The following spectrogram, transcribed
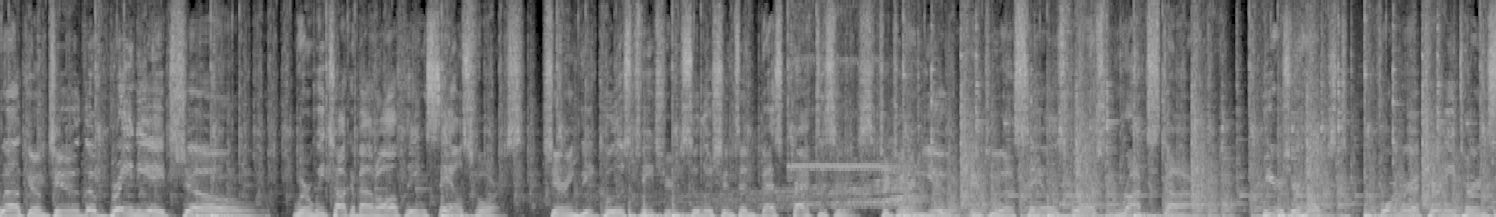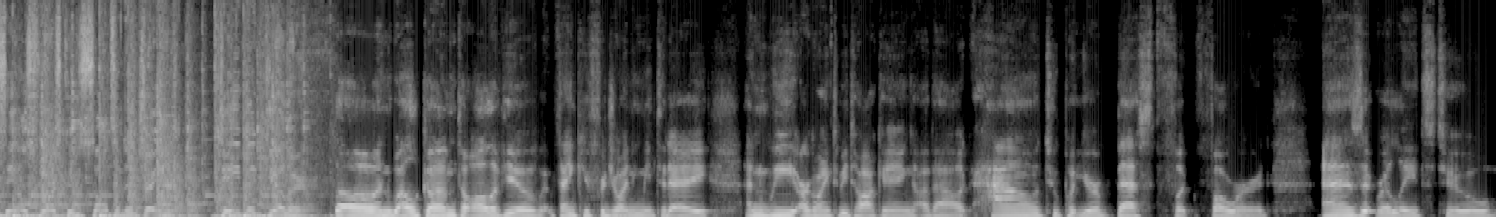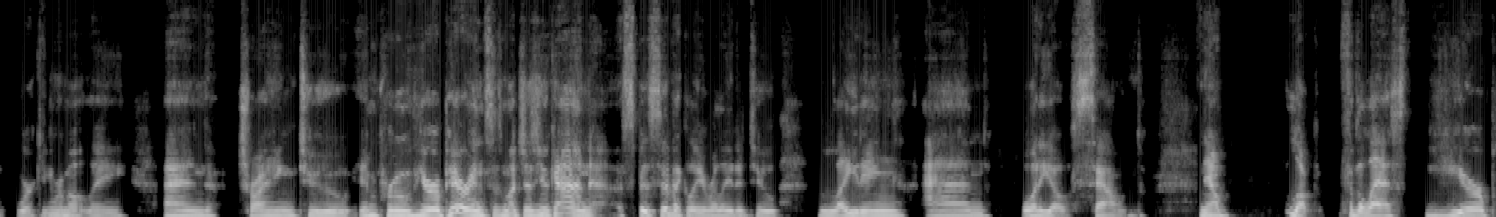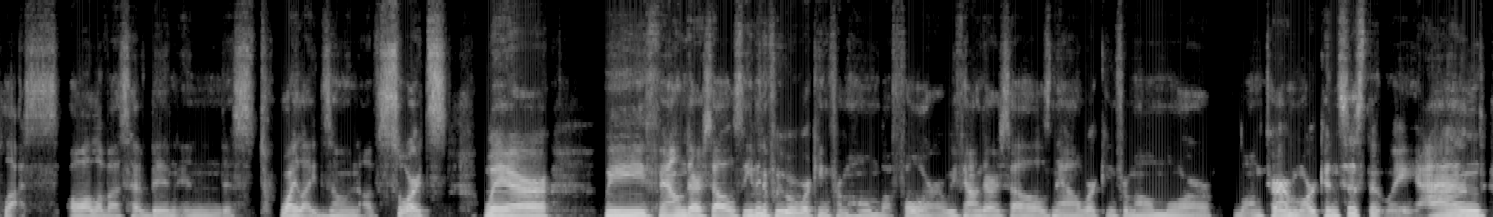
Welcome to the Brainiate Show, where we talk about all things Salesforce, sharing the coolest features, solutions, and best practices to turn you into a Salesforce rock star. Here's your host, former attorney turned Salesforce consultant and trainer, David Giller. Hello and welcome to all of you. Thank you for joining me today. And we are going to be talking about how to put your best foot forward as it relates to working remotely and trying to improve your appearance as much as you can, eh, specifically related to lighting and audio sound. Now, look, for the last year plus, all of us have been in this twilight zone of sorts where we found ourselves, even if we were working from home before, we found ourselves now working from home more long term, more consistently. And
